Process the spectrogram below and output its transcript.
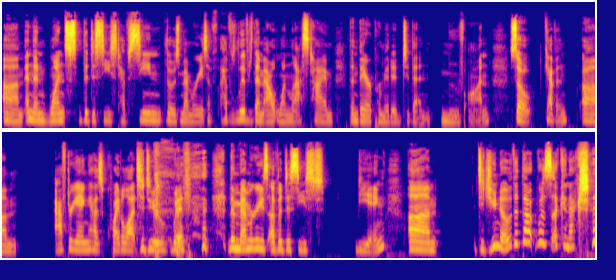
Um, and then once the deceased have seen those memories, have, have lived them out one last time, then they are permitted to then move on. So, Kevin, um, after Yang has quite a lot to do with the memories of a deceased being. Um, did you know that that was a connection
